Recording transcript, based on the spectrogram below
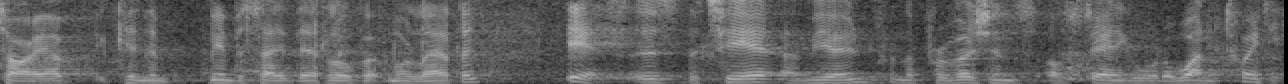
Sorry, I, can the member say that a little bit more loudly? Yes, is the chair immune from the provisions of Standing Order 120?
